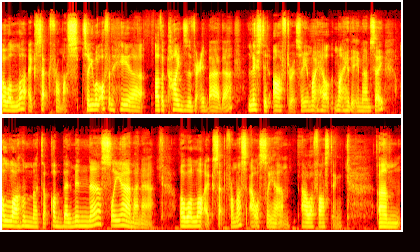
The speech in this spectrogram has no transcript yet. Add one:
oh Allah, accept from us. So you will often hear other kinds of ibadah listed after it. So you might, help, might hear the Imam say, Allahumma taqabbal minna siyamana. Oh Allah, accept from us our siyam, our fasting. Um,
